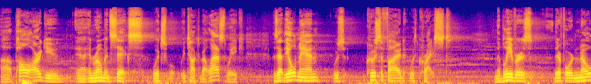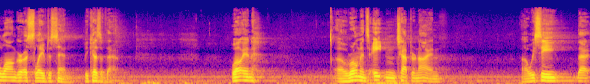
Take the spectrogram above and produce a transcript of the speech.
Uh, Paul argued uh, in Romans 6, which we talked about last week, was that the old man was crucified with Christ. And the believer is therefore no longer a slave to sin because of that. Well, in uh, Romans 8 and chapter 9, uh, we see that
